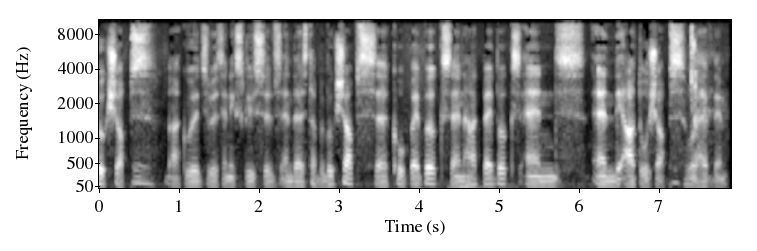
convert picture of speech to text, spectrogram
bookshops like Wordsworth and Exclusives and those type of bookshops, uh, Kalk Bay Books and Hout Bay Books, and and the outdoor shops will have them.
